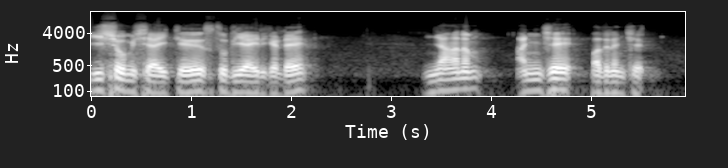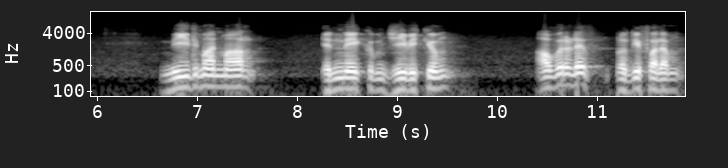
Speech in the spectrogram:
ഈശോ മിശായിക്ക് സ്തുതിയായിരിക്കട്ടെ. ജ്ഞാനം അഞ്ച് പതിനഞ്ച്. നീതിമാന്മാർ എന്നേക്കും ജീവിക്കും. അവരുടെ പ്രതിഫലം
